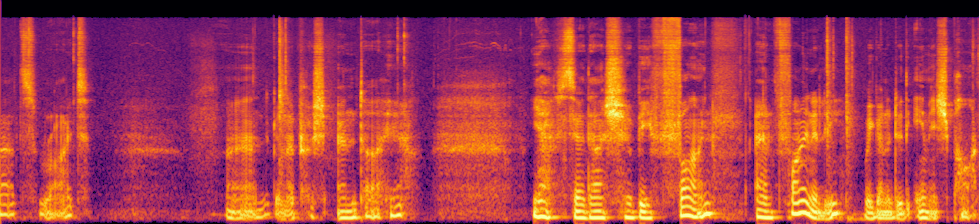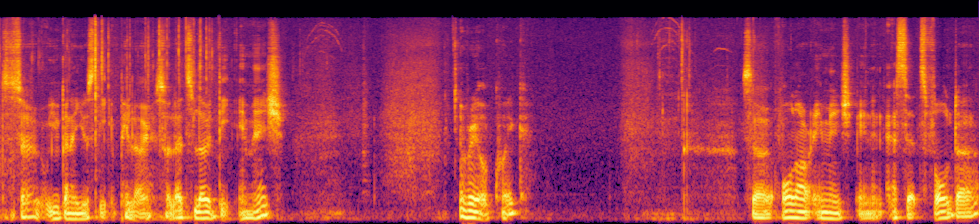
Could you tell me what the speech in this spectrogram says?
that's right. And gonna push enter here. Yeah so that should be fine. And finally we're to do the image part. So you're to use the pillow. So let's load the image real quick. So all our image in an assets folder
